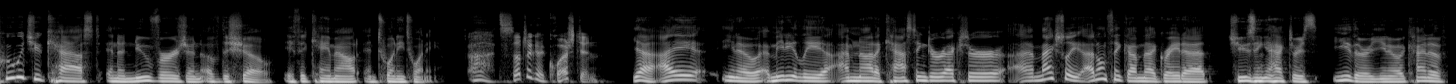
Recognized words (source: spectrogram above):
"Who would you cast in a new version of the show if it came out in 2020?" Ah, it's such a good question. Yeah, I, you know, immediately I'm not a casting director. I'm actually, I don't think I'm that great at choosing actors either. You know, it kind of,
